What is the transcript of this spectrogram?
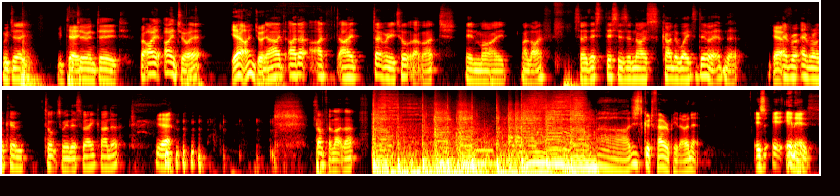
We do, We do. we do indeed. But I, I enjoy it. Yeah, I enjoy it. No, I, I don't I, I don't really talk that much in my my life. So this this is a nice kind of way to do it, isn't it? Yeah. Everyone everyone can talk to me this way, kind of. Yeah. Something like that. Oh, this is good therapy, though, isn't it? Is in it? is.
